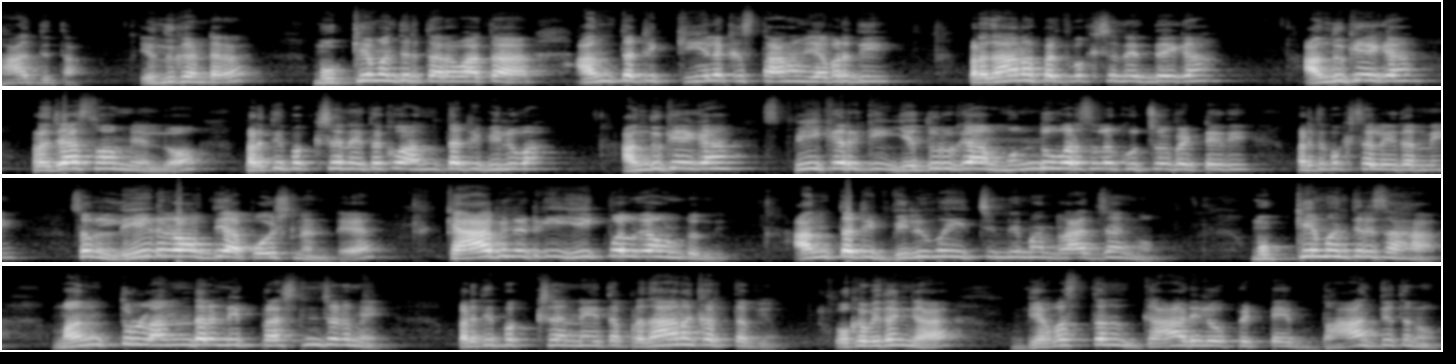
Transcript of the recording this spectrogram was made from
బాధ్యత. ఎందుకంటారా? ముఖ్యమంత్రి తర్వాత అంతటి కీలక స్థానం ఎవరిది? ప్రధాన ప్రతిపక్ష నేతేగా? అందుకేగా ప్రజాస్వామ్యంలో ప్రతిపక్ష నేతకు అంతటి విలువ? అందుకేగా స్పీకర్కి ఎదురుగా ముందు వరుసలో కూర్చోబెట్టేది ప్రతిపక్ష లీడర్ని? So leader of the opposition అంటే క్యాబినెట్కి ఈక్వల్గా ఉంటుంది. అంతటి విలువ ఇచ్చింది మన రాజ్యాంగం. ముఖ్యమంత్రి సహా మంత్రులందరినీ ప్రశ్నించడమే ప్రతిపక్ష నేత ప్రధాన కర్తవ్యం. ఒక విధంగా వ్యవస్థను గాడిలో పెట్టే బాధ్యతను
